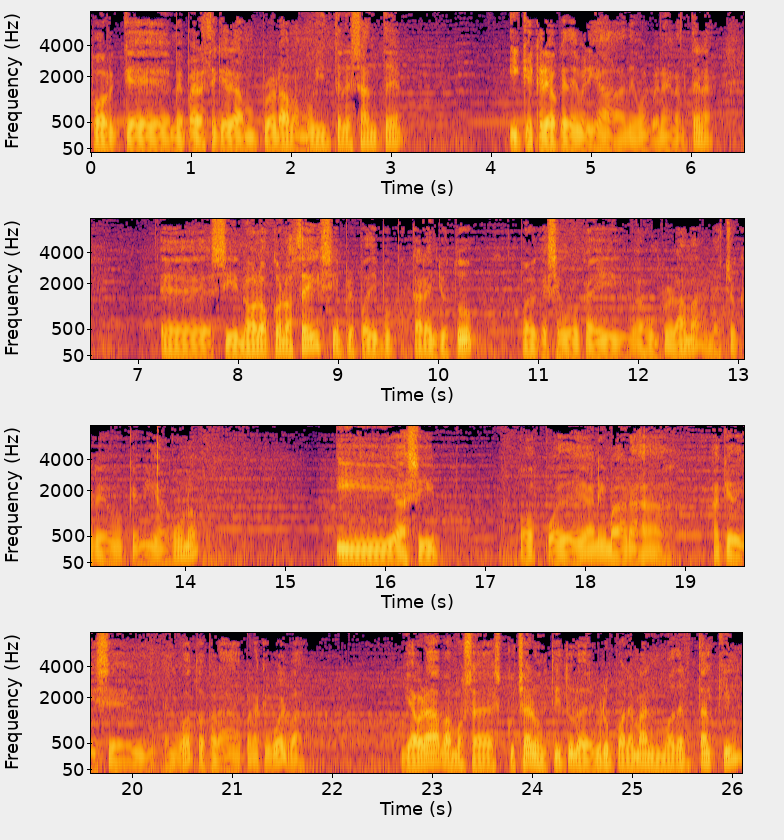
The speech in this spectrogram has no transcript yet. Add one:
porque me parece que era un programa muy interesante y que creo que debería de volver en antena. Eh, si no lo conocéis, siempre podéis buscar en YouTube, porque seguro que hay algún programa, de hecho creo que vi alguno, y así os puede animar a, a que deis el, el voto para, para que vuelva. Y ahora vamos a escuchar un título del grupo alemán Modern Talking.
